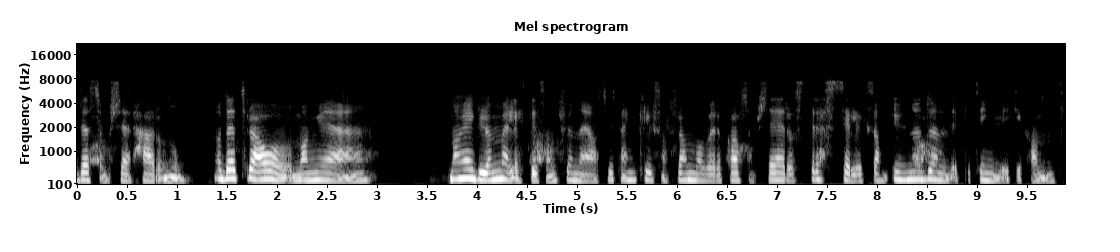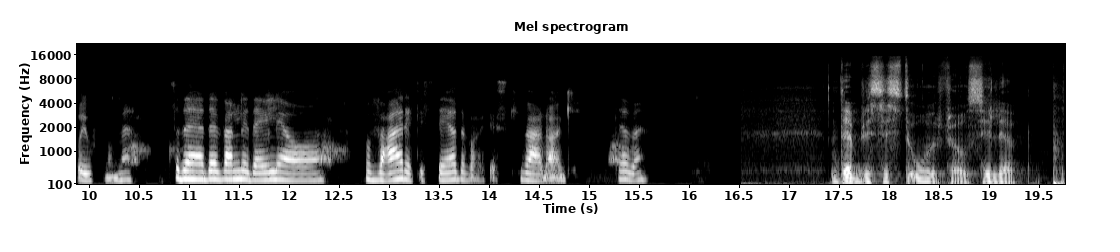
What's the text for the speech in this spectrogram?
det som skjer her og nå. Og det tror jeg òg mange, mange glemmer litt i samfunnet. At vi tenker liksom framover og hva som skjer, og stresser liksom unødvendig på ting vi ikke kan få gjort noe med. Så det, det er veldig deilig å, å være til stede faktisk, hver dag. Det er det. Det blir siste ord fra Silje på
